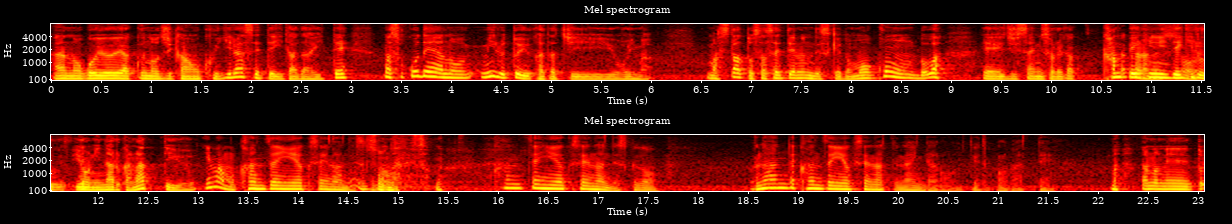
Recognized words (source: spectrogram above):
あのご予約の時間を区切らせていただいて、まあ、そこであの見るという形を今、まあ、スタートさせてるんですけども今度は、えー実際にそれが完璧にできるようになるかなっていう。今も完全予約制なんですけどそうなんです。完全予約制なんですけどなんで完全予約制になってないんだろうっていうところがあってまああのねと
